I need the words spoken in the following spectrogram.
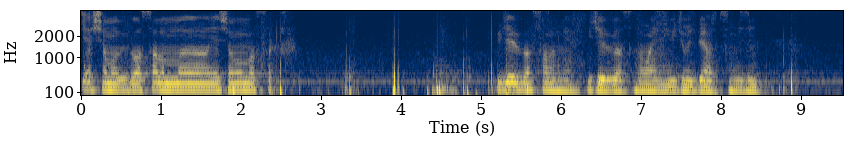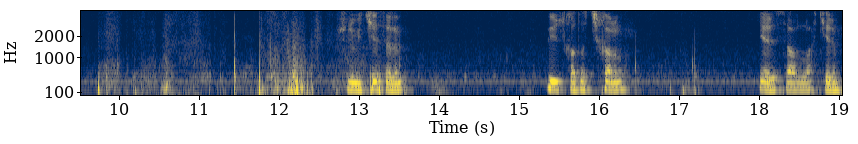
yaşama bir basalım mı? Yaşama bassak. Güce bir basalım ya. Güce bir basalım. Aynen gücümüz bir artsın bizim. Şunu bir keselim. Bir üst kata çıkalım. Gerisi Allah kerim.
